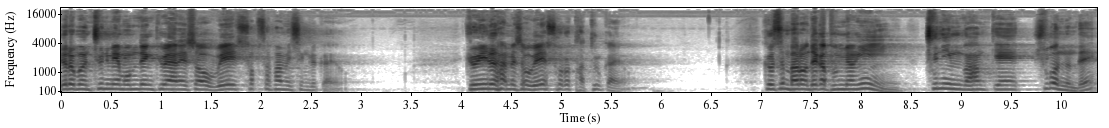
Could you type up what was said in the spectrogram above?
여러분, 주님의 몸된 교회 안에서 왜 섭섭함이 생길까요? 교회를 하면서 왜 서로 다툴까요? 그것은 바로 내가 분명히 주님과 함께 죽었는데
